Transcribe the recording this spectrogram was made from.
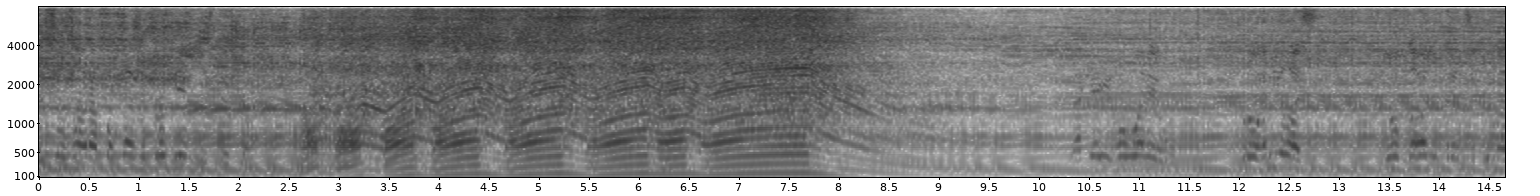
Ось що зараз покажу продивність лише. Як я і говорив, прогрілась, його взагалі в принципі на,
